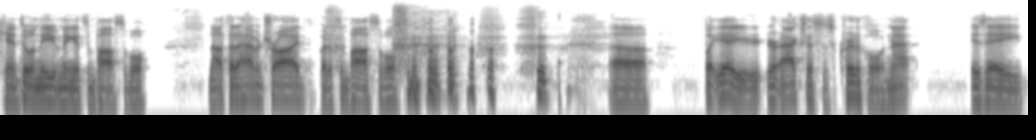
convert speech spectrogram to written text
can't do it in the evening; it's impossible. Not that I haven't tried, but it's impossible. uh, but yeah, your, your access is critical, and that is a.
